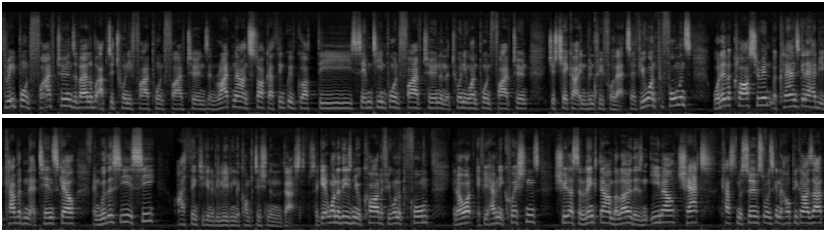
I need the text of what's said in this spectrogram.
3.5 turns available up to 25.5 turns. And right now in stock, I think we've got the 17.5 turn and the 21.5 turn. Just check our inventory for that. So if you want performance, whatever class you're in, Maclan's going to have you covered in that 10 scale. And with this ESC, I think you're going to be leaving the competition in the dust. So get one of these in your card if you want to perform. You know what? If you have any questions, shoot us a link down below. There's an email, chat, customer service always going to help you guys out.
